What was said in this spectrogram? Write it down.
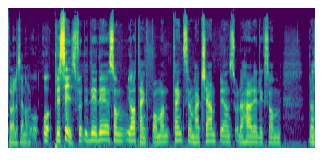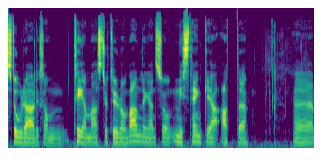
förr eller senare. Och, och, precis, för det är det som jag tänker på. Om man tänker sig de här champions och det här är liksom den stora liksom, tema strukturomvandlingen så misstänker jag att eh, eh,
